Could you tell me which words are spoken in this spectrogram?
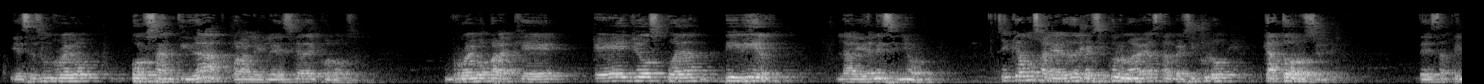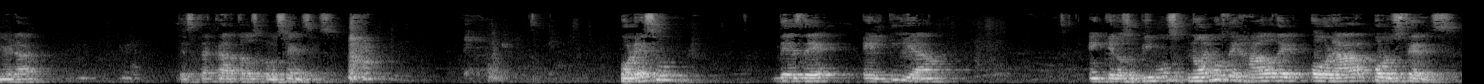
y ese es un ruego por santidad para la iglesia de Colosas, un ruego para que ellos puedan vivir la vida en el Señor. Así que vamos a leer desde el versículo 9 hasta el versículo 14 de esta primera, esta carta a los colosenses. Por eso, desde el día en que lo supimos, no hemos dejado de orar por ustedes.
